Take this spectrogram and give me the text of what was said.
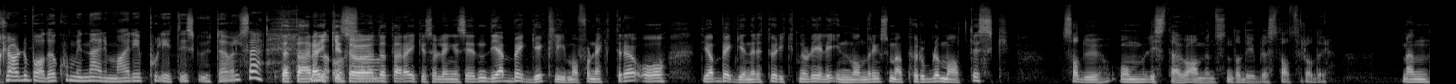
Klart både å komme nærmere i politisk utøvelse. Dette er, ikke, også... så, dette er ikke så lenge siden. De er begge klimafornektere, og de har begge en retorikk når det gjelder innvandring som er problematisk, sa du om Listhaug og Amundsen da de ble statsråder. Men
